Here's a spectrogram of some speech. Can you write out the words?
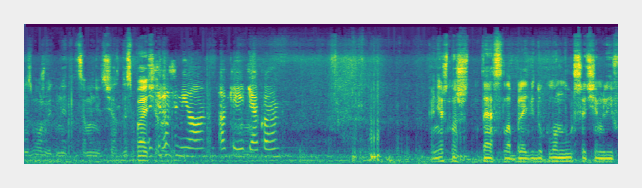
не зможу відмінити. Це мені зараз диспетчер. Зрозуміло. Окей, дякую. Звісно ж, Tesla, блядь, від уклон лучше, ніж Leaf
